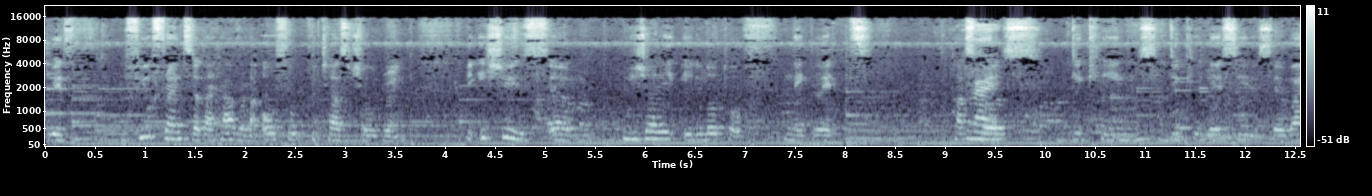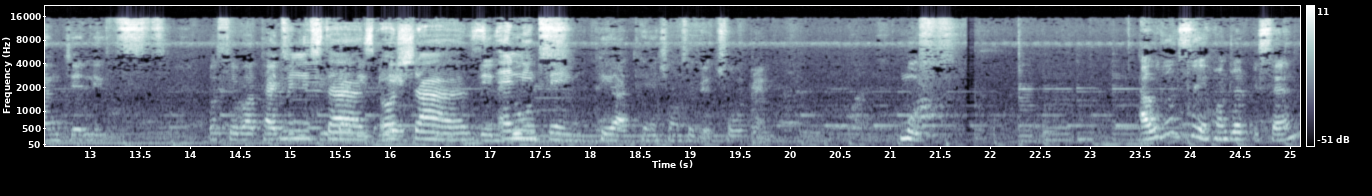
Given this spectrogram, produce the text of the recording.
with a few friends that I have that are also preachers' children. The issue is um, usually a lot of neglect. Pastors, deacons, deaconesses, evangelists, whatever title it is that Ministers, they ushers, they anything. don't pay attention to their children. Most. I wouldn't say hundred percent,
